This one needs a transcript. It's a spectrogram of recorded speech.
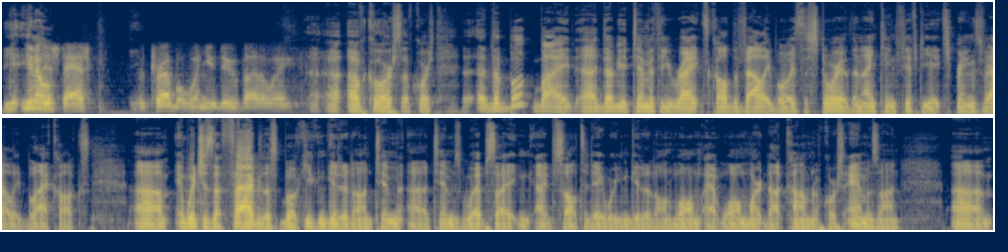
you, you know just ask the trouble when you do. By the way, uh, of course, of course. Uh, the book by uh, W. Timothy Wright is called "The Valley Boys: The Story of the 1958 Springs Valley Blackhawks." Um, which is a fabulous book. You can get it on Tim uh, Tim's website. I saw today where you can get it on Wal- at Walmart.com and of course Amazon. Um,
